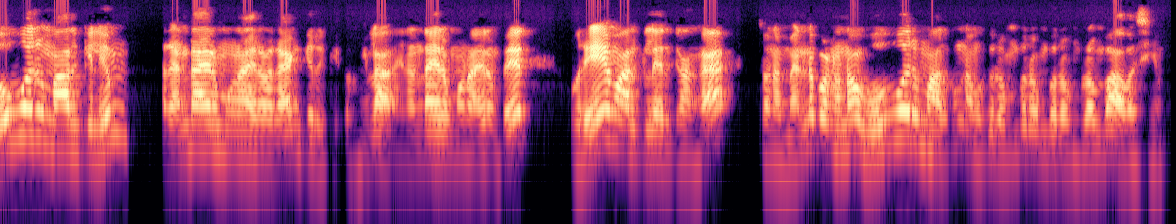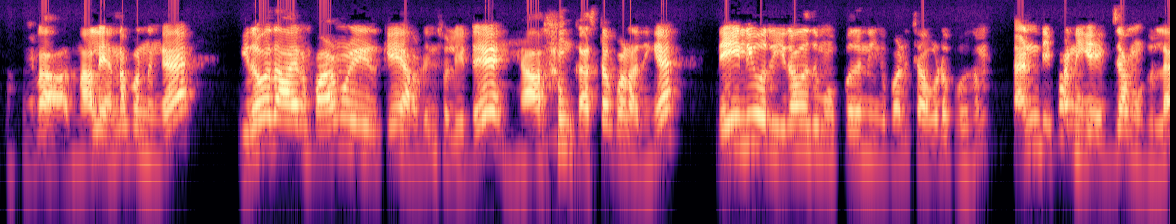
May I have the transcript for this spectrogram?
ஒவ்வொரு மார்க்கிலையும் ரெண்டாயிரம் மூணாயிரம் ரேங்க் இருக்கு. ஓகேங்களா? ரெண்டாயிரம் மூணாயிரம் பேர் ஒரே மார்க்ல இருக்காங்க. ஸோ நம்ம என்ன பண்ணணும் ஒவ்வொரு மார்க்கும் நமக்கு ரொம்ப ரொம்ப ரொம்ப ரொம்ப அவசியம். ஓகேங்களா? அதனால என்ன பண்ணுங்க இருபதாயிரம் பழமொழி இருக்கே அப்படின்னு சொல்லிட்டு யாரும் கஷ்டப்படாதீங்க. டெய்லி ஒரு இருபது முப்பது நீங்க படிச்சா கூட போதும். கண்டிப்பா நீங்க எக்ஸாமுக்குள்ள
